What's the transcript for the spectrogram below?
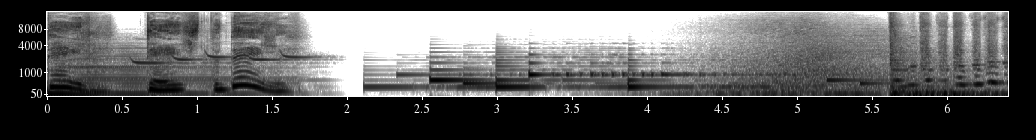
Daily. Taste the Daily. Thank you.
